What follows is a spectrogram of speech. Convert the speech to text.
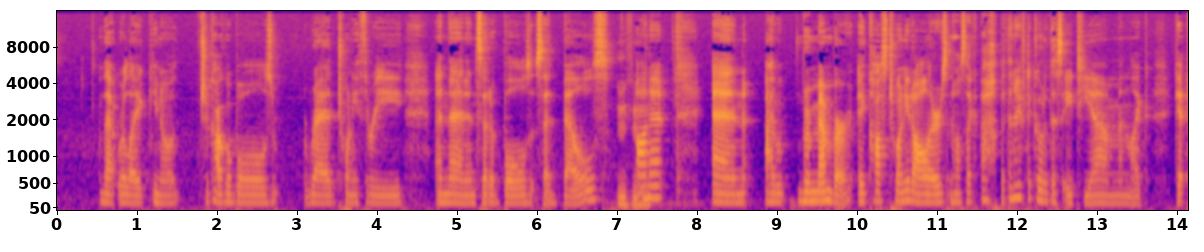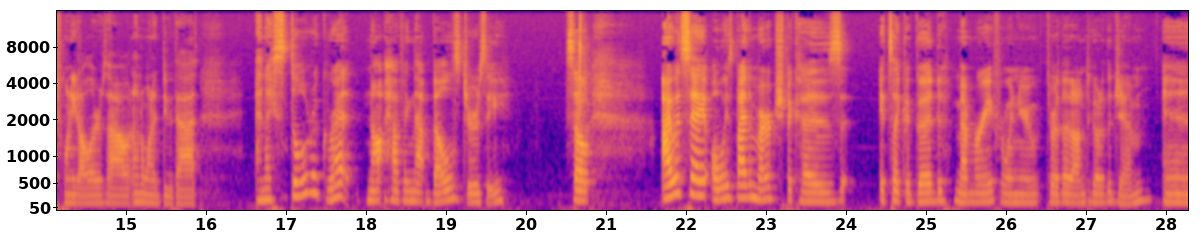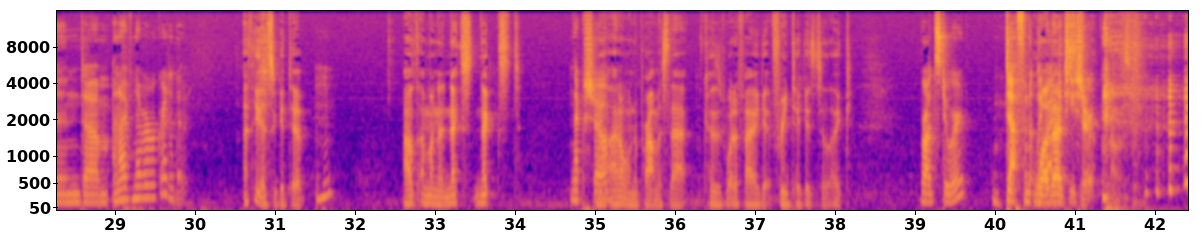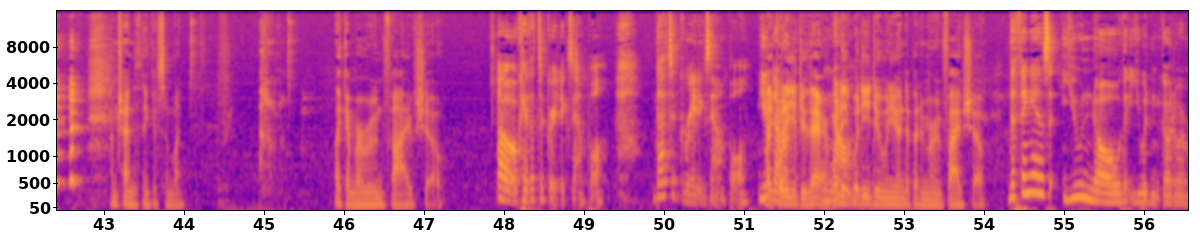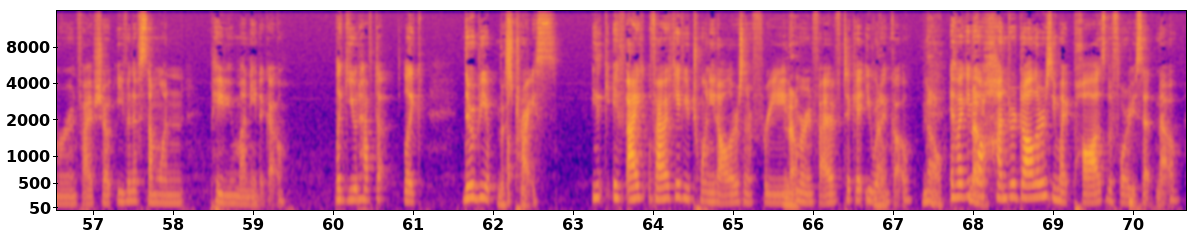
that were like, you know, Chicago Bulls red 23 and then instead of bulls it said bells Mhm. on it. And I remember it cost $20 and I was like, "Ah, but then I have to go to this ATM and like get $20 out. I don't want to do that." and I still regret not having that Bells jersey. So I would say always buy the merch because it's like a good memory for when you throw that on to go to the gym, and um, and I've never regretted it. I think that's a good tip. Mhm. I'll, I'm gonna next next. Next show, Well, I don't want to promise that because what if I get free tickets to like? Rod Stewart, definitely well, buy the T-shirt. yeah, honestly. I'm trying to think of someone. I don't know, like a Maroon Five show. Oh, okay, that's a great example. That's a great example. You've like, never, what do you do there? What do No. what do you do when you end up at a Maroon Five show? The thing is, you know that you wouldn't go to a Maroon 5 show even if someone paid you money to go. Like you'd have to like there would be a, a price. If I if I gave you twenty dollars and a free No. Maroon 5 ticket, you wouldn't go. No. If I give no. you a hundred dollars, you might pause before you said no.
